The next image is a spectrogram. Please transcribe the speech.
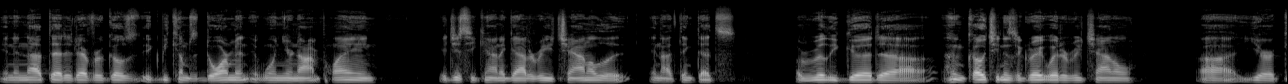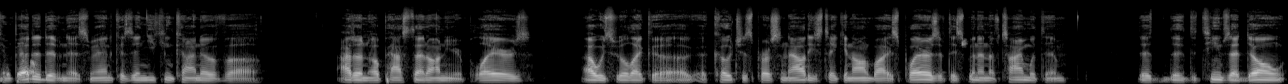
and not that it ever goes, it becomes dormant when you're not playing. It just you kind of got to rechannel it, and I think that's a really good uh, coaching is a great way to rechannel uh, your competitiveness, man, because then you can kind of, uh, I don't know, pass that on to your players. I always feel like a, a, coach's personality is taken on by his players if they spend enough time with them. The the, the teams that don't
